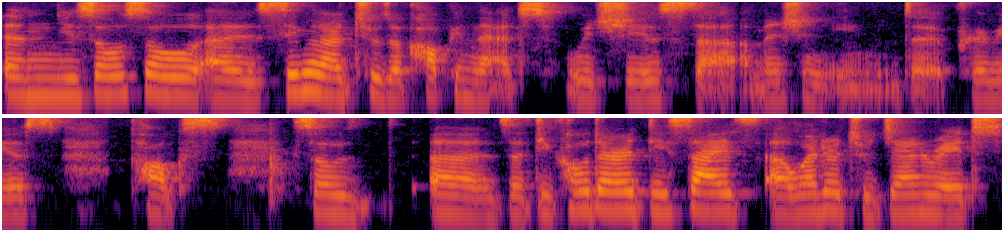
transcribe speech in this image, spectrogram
and is also uh, similar to the CopyNet, which is uh, mentioned in the previous talks. So uh, the decoder decides uh, whether to generate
